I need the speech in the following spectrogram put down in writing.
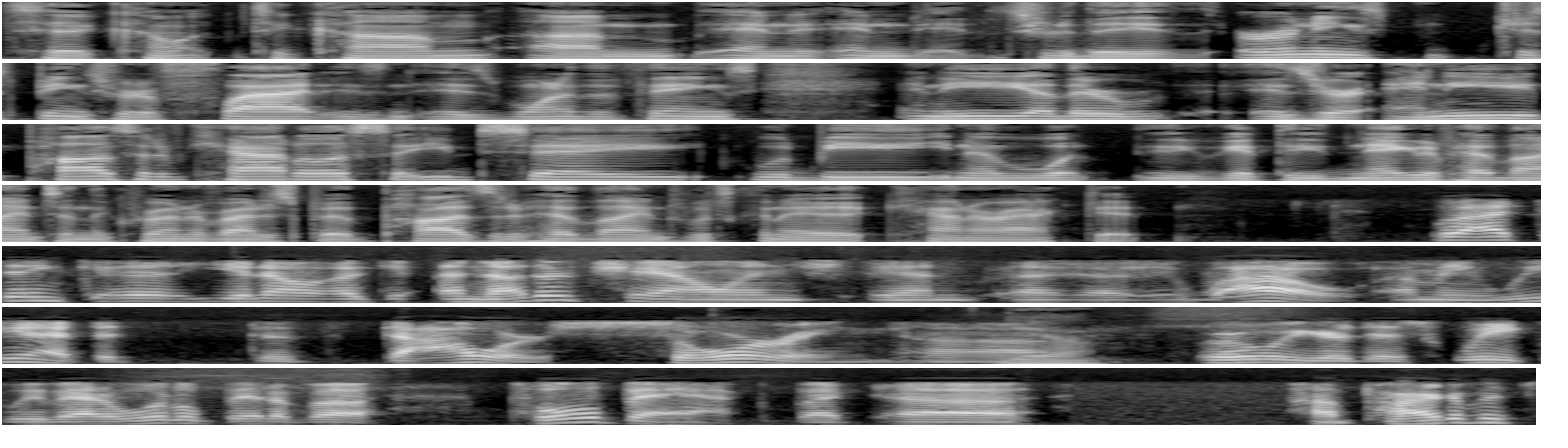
to come to come, um, and and sort of the earnings just being sort of flat is is one of the things. Any other? Is there any positive catalyst that you'd say would be? You know, what you get the negative headlines on the coronavirus, but positive headlines. What's going to counteract it? Well, I think uh, you know another challenge, and uh, uh, wow, I mean, we had the, the Dow soaring uh, yeah. earlier this week. We've had a little bit of a pullback, but uh, part of it's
